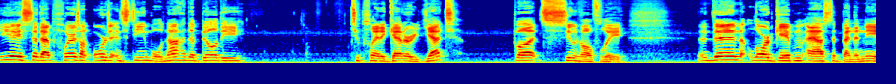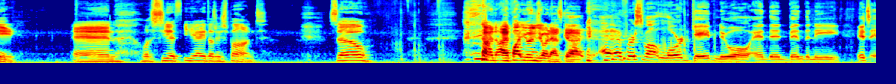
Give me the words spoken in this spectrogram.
EA said that players on Origin and Steam will not have the ability to play together yet, but soon, hopefully. And then Lord Gaben asked to bend the knee. And let's see if EA does respond. So, I, I thought you enjoyed that, Scott. Yeah, uh, first of all, Lord Gabe Newell, and then bend the knee. It's it,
